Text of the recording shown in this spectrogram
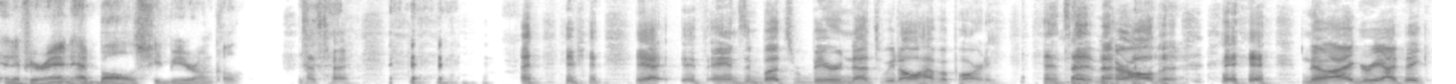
And if your aunt had balls, she'd be your uncle. That's right. yeah, if ands and butts were beer and nuts, we'd all have a party. They're all the. no, I agree. I think,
